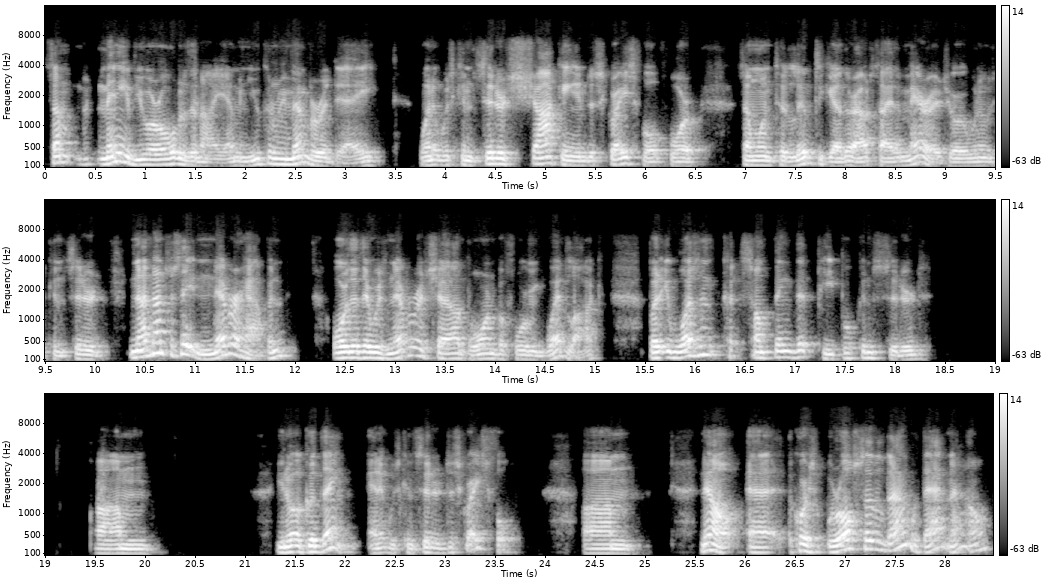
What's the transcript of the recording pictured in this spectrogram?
some many of you are older than I am, and you can remember a day when it was considered shocking and disgraceful for someone to live together outside of marriage, or when it was considered not not to say it never happened, or that there was never a child born before wedlock, but it wasn't something that people considered, um, you know, a good thing, and it was considered disgraceful. Um, now, uh, of course, we're all settled down with that now.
